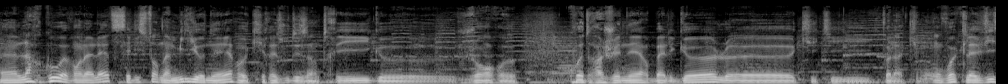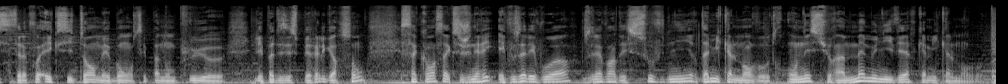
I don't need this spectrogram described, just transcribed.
un, avant la lettre. C'est l'histoire d'un millionnaire euh, qui résout des intrigues, genre euh, quadragénaire, belle gueule, euh, qui, voilà, on voit que la vie, c'est à la fois excitant, mais bon, c'est pas non plus... il est pas désespéré, le garçon. Ça commence avec ce générique, et vous allez voir, vous allez avoir des souvenirs d'Amicalement Vôtre. On est sur un même univers qu'Amicalement Vôtre.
